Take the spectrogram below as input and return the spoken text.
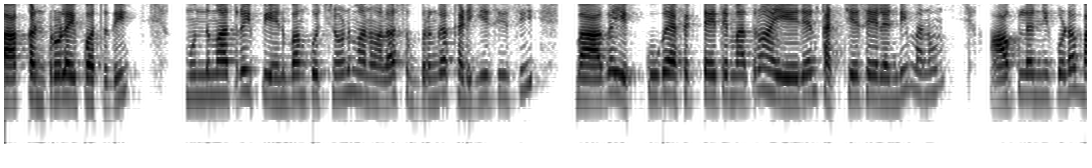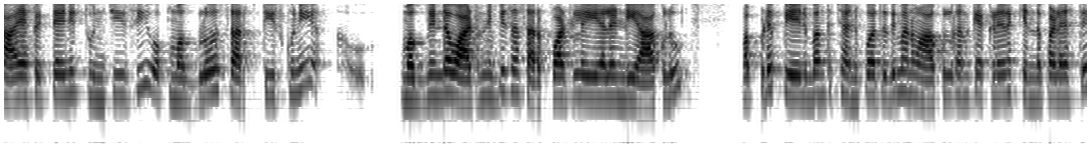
బాగా కంట్రోల్ అయిపోతుంది. ముందు మాత్రం ఈ పెయిన్ బంక్ వచ్చినప్పుడు మనం అలా శుభ్రంగా కడిగేసేసి బాగా ఎక్కువగా ఎఫెక్ట్ అయితే మాత్రం ఆ ఏరియాని కట్ చేసేయాలండి. మనం ఆకులన్నీ కూడా బాగా ఎఫెక్ట్ అయిన తుంచేసి ఒక మగ్గులో సర్ఫ్ తీసుకుని మగ్గు నిండా వాటర్ నింపేసి ఆ సర్ఫ్ వాటర్లో వేయాలండి ఈ ఆకులు. అప్పుడే పేనుబంక చనిపోతుంది. మనం ఆకులు కనుక ఎక్కడైనా కింద పడేస్తే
